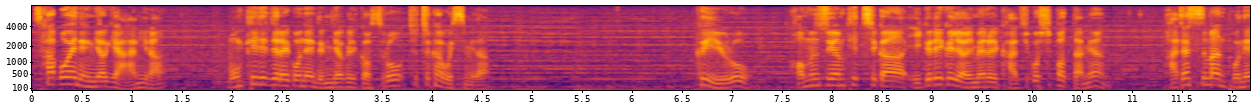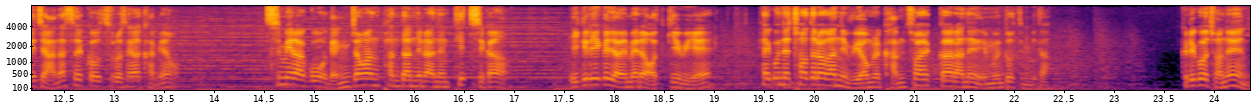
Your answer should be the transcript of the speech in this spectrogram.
사보의 능력이 아니라 몽키디 드래곤의 능력일 것으로 추측하고 있습니다. 그 이후로 검은 수염 티치가 이글이글 열매를 가지고 싶었다면 바제스만 보내지 않았을 것으로 생각하며 치밀하고 냉정한 판단이라는 티치가 이글이글 열매를 얻기 위해 해군에 쳐들어가는 위험을 감수할까라는 의문도 듭니다. 그리고 저는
